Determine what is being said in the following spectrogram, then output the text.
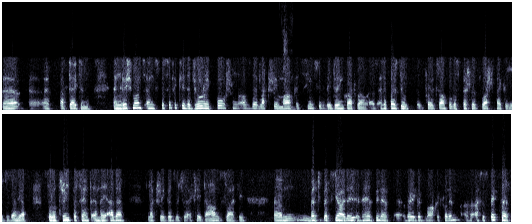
uh, uh, update and and Richemont, and specifically the jewelry portion of the luxury market seems to be doing quite well, as, as opposed to, for example, the specialist watchmakers, which is only up sort of three percent, and the other luxury goods, which are actually down slightly. Um, but but yeah, it, it has been a, a, very good market for them. I, I, suspect that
